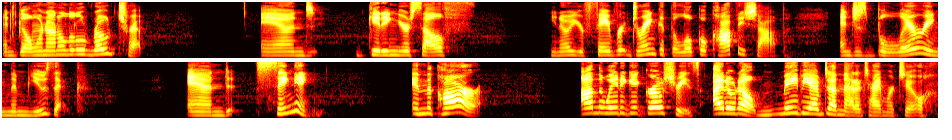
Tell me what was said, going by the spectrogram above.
and going on a little road trip and getting yourself, you know, your favorite drink at the local coffee shop and just blaring the music and singing in the car on the way to get groceries. I don't know. Maybe I've done that a time or two.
